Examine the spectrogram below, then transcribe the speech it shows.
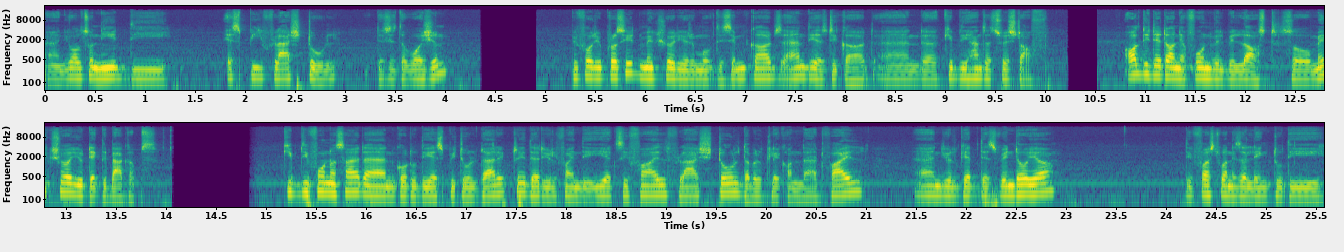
and you also need the SP flash tool. This is the version. Before you proceed, make sure you remove the SIM cards and the SD card and uh, keep the handset switched off. All the data on your phone will be lost, so make sure you take the backups keep the phone aside and go to the SP tool directory. There you'll find the exe file flash tool double click on that file and you'll get this window here. The first one is a link to the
